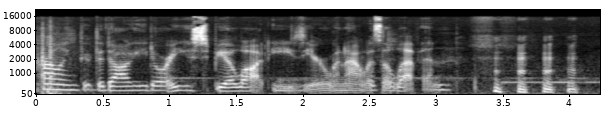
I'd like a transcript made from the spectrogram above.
Crawling through the doggy door used to be a lot easier when I was 11.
